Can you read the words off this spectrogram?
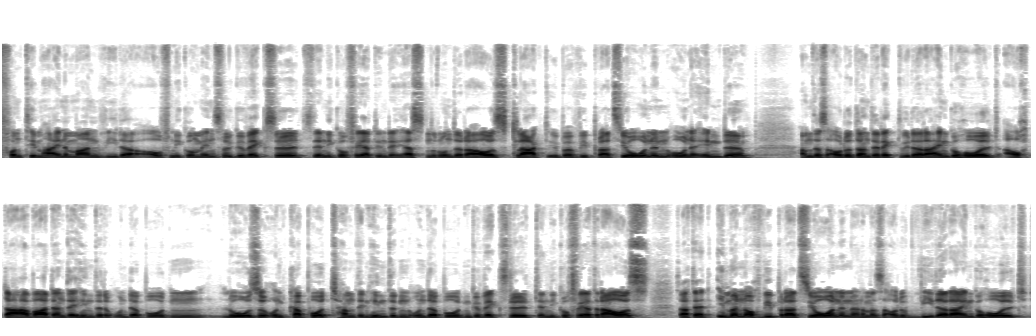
von Tim Heinemann wieder auf Nico Menzel gewechselt. Der Nico fährt in der ersten Runde raus, klagt über Vibrationen ohne Ende, haben das Auto dann direkt wieder reingeholt. Auch da war dann der hintere Unterboden lose und kaputt, haben den hinteren Unterboden gewechselt. Der Nico fährt raus, sagt, er hat immer noch Vibrationen, dann haben wir das Auto wieder reingeholt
